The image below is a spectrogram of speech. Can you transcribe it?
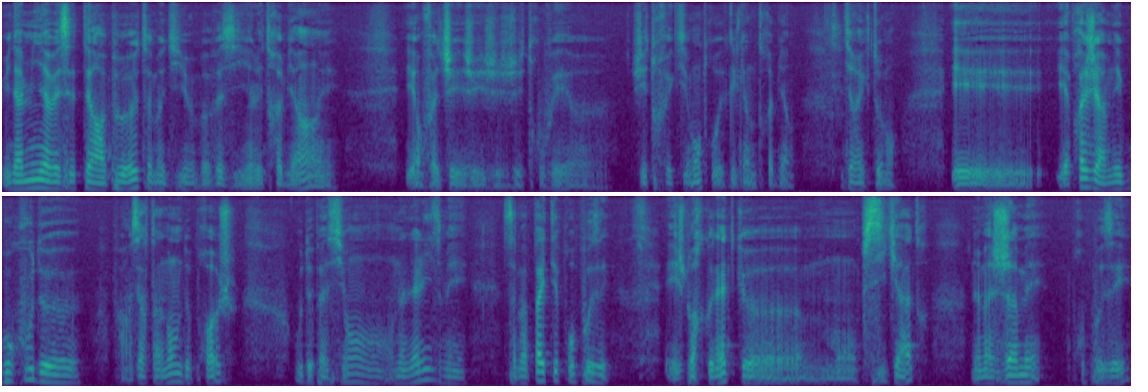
Une amie avait cette thérapeute. Elle m'a dit bah, vas-y, elle est très bien. Et, et en fait, j'ai- trouvé, j'ai effectivement trouvé quelqu'un de très bien directement. Et, et après, j'ai amené beaucoup de, enfin, un certain nombre de proches ou de patients en analyse, mais ça m'a pas été proposé. Et je dois reconnaître que euh, mon psychiatre ne m'a jamais proposé,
